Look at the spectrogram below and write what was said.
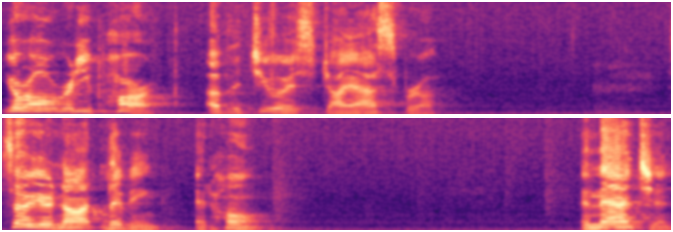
you're already part of the Jewish diaspora. So you're not living at home. Imagine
